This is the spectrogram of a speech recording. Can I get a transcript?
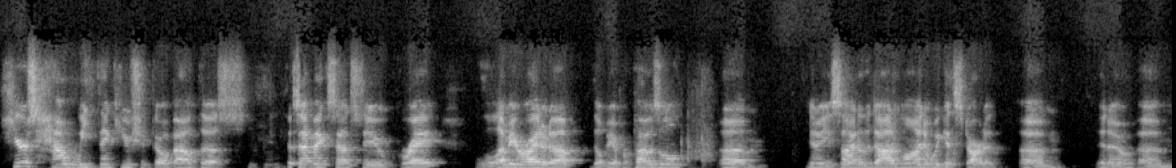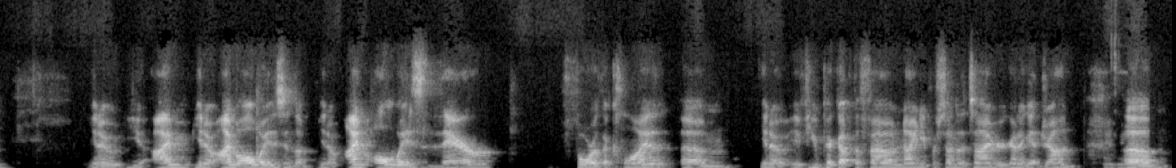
Here's how we think you should go about this. Mm-hmm. Does that make sense to you? Great. Let me write it up. There'll be a proposal. Um, you know, you sign on the dotted line and we get started. Um, you know, um, you know, you, I'm, you know, I'm always in the, you know, I'm always there for the client. Um, you know, if you pick up the phone 90% of the time, you're going to get John. Mm-hmm. Um,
